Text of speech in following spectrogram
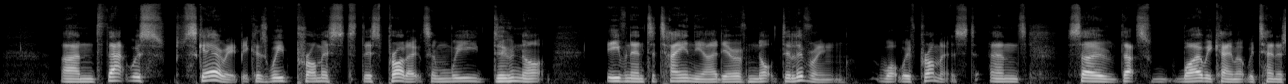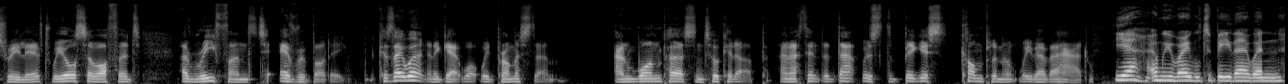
And that was scary because we'd promised this product and we do not even entertain the idea of not delivering what we've promised. And so that's why we came up with Tennis Relived. We also offered a refund to everybody because they weren't going to get what we'd promised them. And one person took it up. And I think that that was the biggest compliment we've ever had. Yeah. And we were able to be there when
